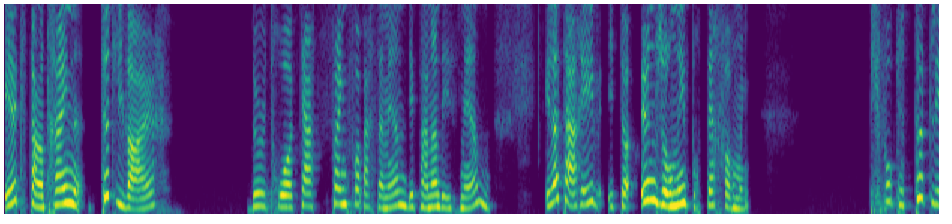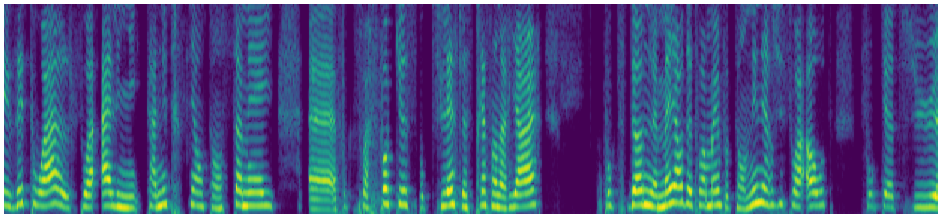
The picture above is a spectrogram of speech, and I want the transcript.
Et là, tu t'entraînes tout l'hiver, deux, trois, quatre, cinq fois par semaine, dépendant des semaines. Et là, tu arrives et tu as une journée pour performer. Puis il faut que toutes les étoiles soient alignées. Ta nutrition, ton sommeil, il euh, faut que tu sois focus, il faut que tu laisses le stress en arrière. Il faut que tu donnes le meilleur de toi-même, il faut que ton énergie soit haute, il faut que tu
